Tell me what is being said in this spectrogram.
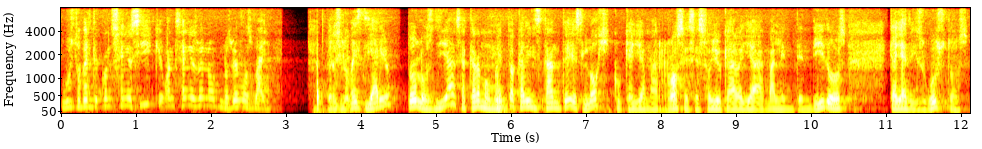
gusto verte. ¿Cuántos años? Sí, qué cuántos años. Bueno, nos vemos, bye. Pero si lo ves diario, todos los días, a cada momento, a cada instante, es lógico que haya más roces, es obvio que haya malentendidos, que haya disgustos.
